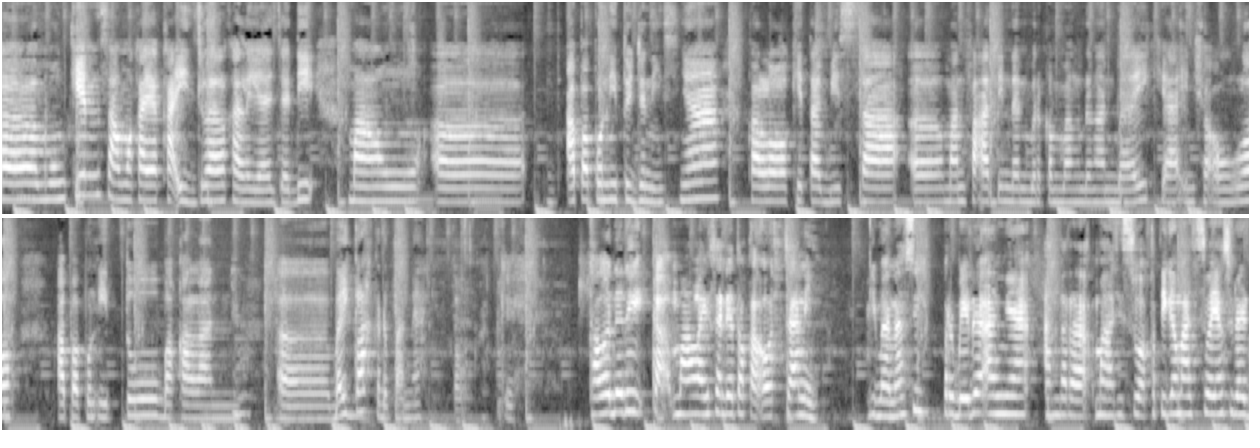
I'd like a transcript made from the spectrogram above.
Eh, mungkin sama kayak Kak Ijlal kali ya. Jadi mau eh, apa pun itu jenisnya, kalau kita bisa eh, manfaatin dan berkembang dengan baik ya, insya Allah apa pun itu bakalan eh, baiklah ke depannya. Oke. Kalau dari Kak Malaysia atau Kak Ocha nih, gimana sih perbedaannya antara mahasiswa ketiga mahasiswa yang sudah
